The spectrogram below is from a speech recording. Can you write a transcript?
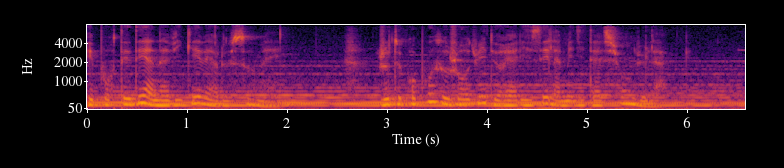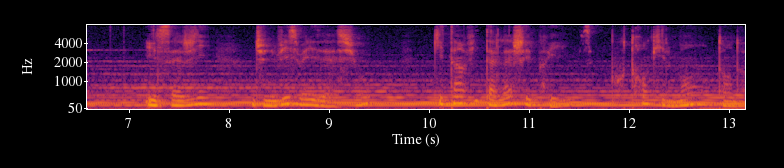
Et pour t'aider à naviguer vers le sommeil, je te propose aujourd'hui de réaliser la méditation du lac. Il s'agit d'une visualisation qui t'invite à lâcher prise tranquillement t'endormir.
